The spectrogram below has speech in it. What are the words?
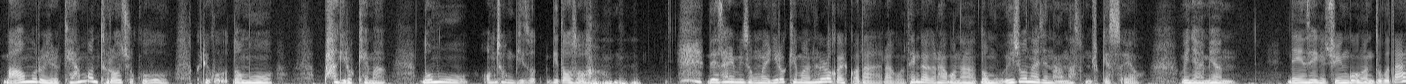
마음으로 이렇게 한번 들어주고 그리고 너무 막 이렇게 막 너무 엄청 믿어, 믿어서 내 삶이 정말 이렇게만 흘러갈 거다라고 생각을 하거나 너무 의존하지는 않았으면 좋겠어요. 왜냐하면 내 인생의 주인공은 누구다?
